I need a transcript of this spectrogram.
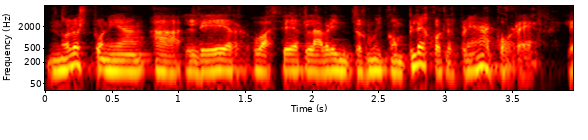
no los ponían a leer o hacer laberintos muy complejos, los ponían a correr. Y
